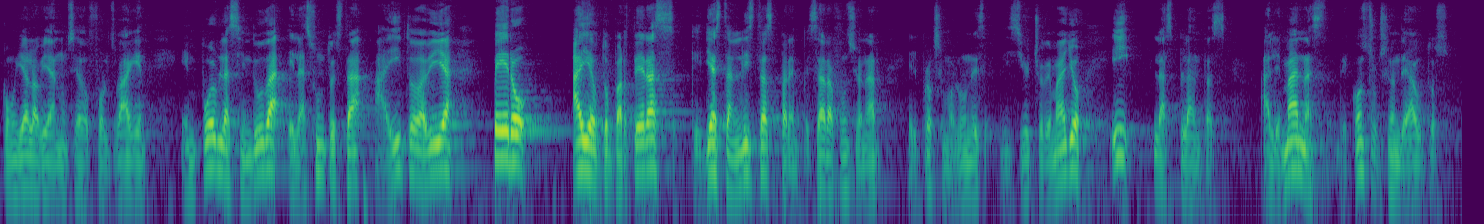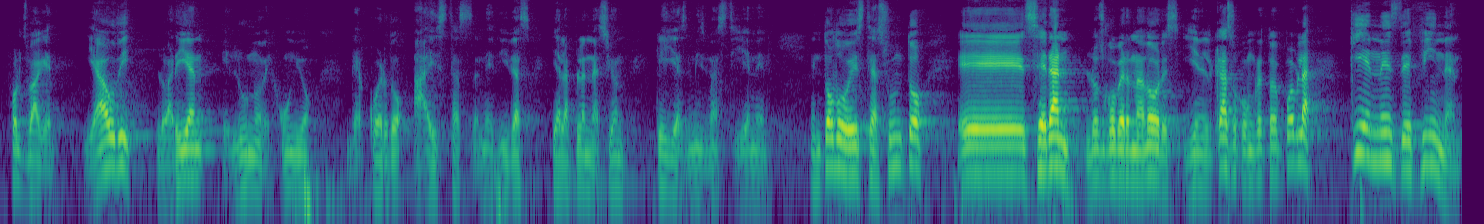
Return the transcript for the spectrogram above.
como ya lo había anunciado Volkswagen, en Puebla, sin duda, el asunto está ahí todavía, pero hay autoparteras que ya están listas para empezar a funcionar el próximo lunes 18 de mayo y las plantas alemanas de construcción de autos Volkswagen y Audi lo harían el 1 de junio de acuerdo a estas medidas y a la planeación que ellas mismas tienen. En todo este asunto eh, serán los gobernadores y en el caso concreto de Puebla quienes definan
